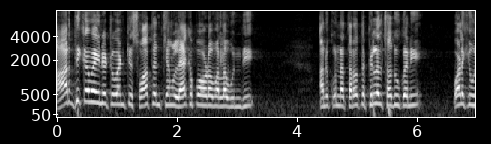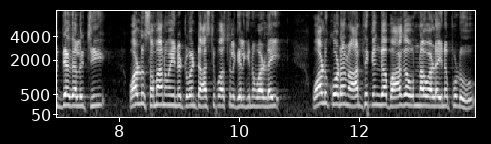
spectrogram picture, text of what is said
ఆర్థికమైనటువంటి స్వాతంత్ర్యం లేకపోవడం వల్ల ఉంది అనుకున్న తర్వాత పిల్లలు చదువుకొని వాళ్ళకి ఉద్యోగాలు వచ్చి వాళ్ళు సమానమైనటువంటి ఆస్తిపాస్తులు కలిగిన వాళ్ళై వాళ్ళు కూడా ఆర్థికంగా బాగా ఉన్న వాళ్ళైనప్పుడు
